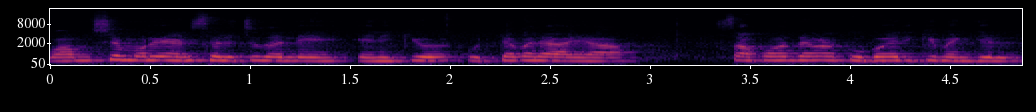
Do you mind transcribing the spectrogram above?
വംശമുറ അനുസരിച്ച് തന്നെ എനിക്ക് ഉറ്റവരായ സഹോദരങ്ങൾക്ക് ഉപകരിക്കുമെങ്കിൽ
